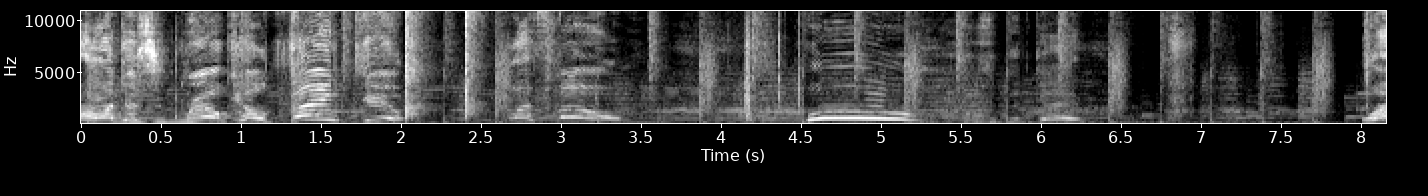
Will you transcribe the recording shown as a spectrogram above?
I want this real kill. Thank you. Let's go. Woo. This was a good game. Well,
